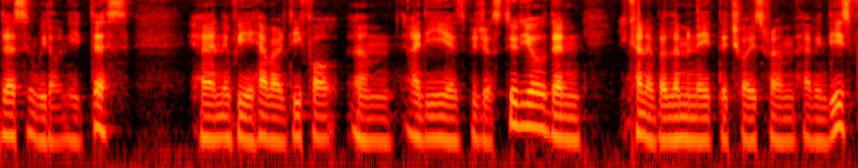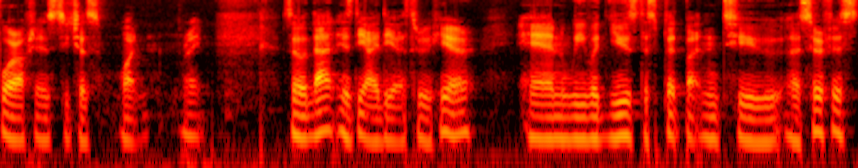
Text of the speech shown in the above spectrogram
this, and we don't need this. And if we have our default um, IDE as Visual Studio, then you kind of eliminate the choice from having these four options to just one, right? So that is the idea through here. And we would use the split button to uh, surface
